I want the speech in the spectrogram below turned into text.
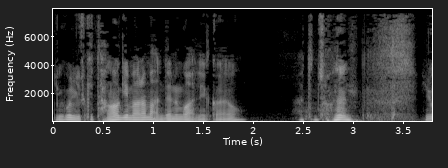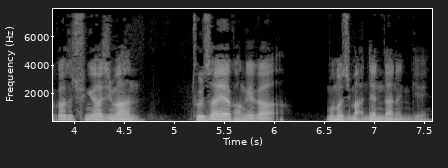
이걸 이렇게 당하기만 하면 안 되는 거 아닐까요? 하여튼 저는 육아도 중요하지만 둘 사이의 관계가 무너지면 안 된다는 게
